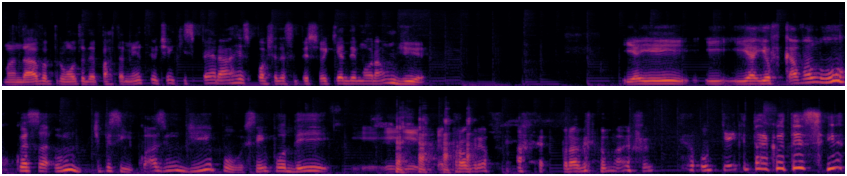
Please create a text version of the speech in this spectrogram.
mandava para um outro departamento e eu tinha que esperar a resposta dessa pessoa que ia demorar um dia. E aí, e, e aí eu ficava louco com essa, um, tipo assim, quase um dia, pô, sem poder programar, programar o que que tá acontecendo?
